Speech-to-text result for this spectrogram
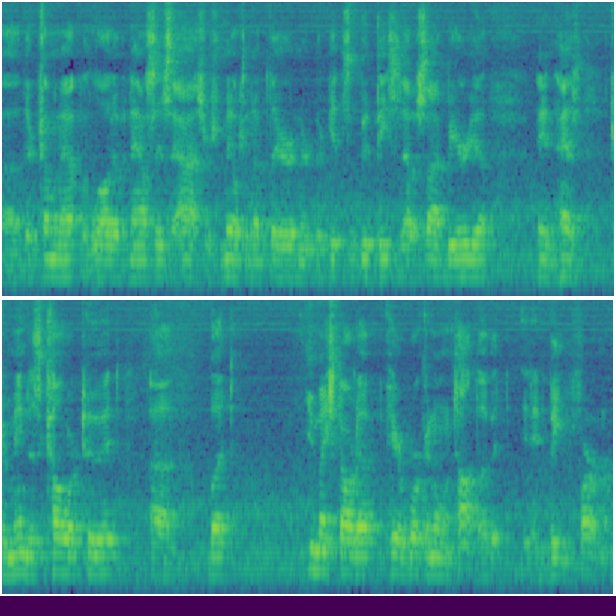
Uh, they're coming out with a lot of it now since the ice is melting up there, and they're, they're getting some good pieces out of Siberia, and has tremendous color to it. Uh, but you may start up here working on the top of it, and it'd be firmer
